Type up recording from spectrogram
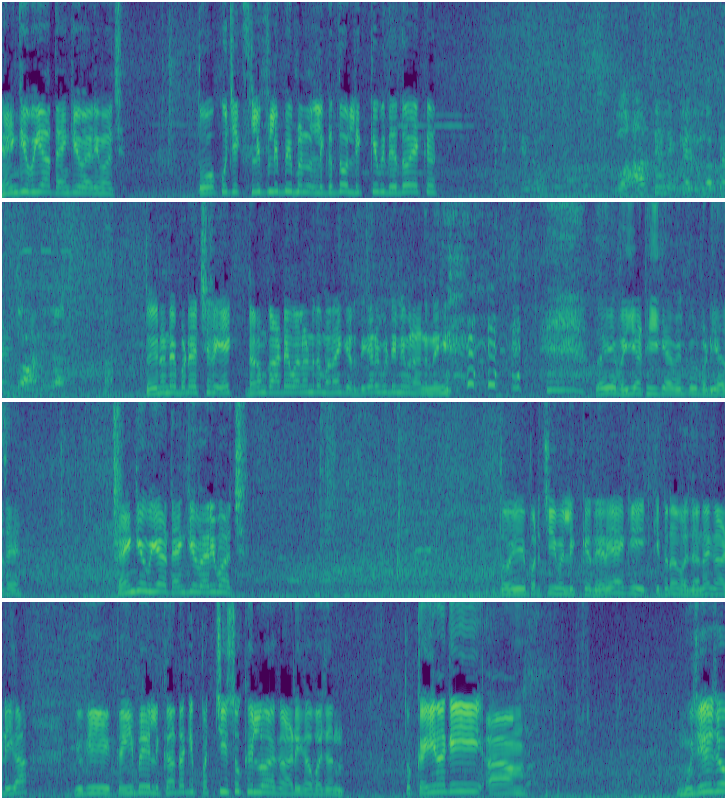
थैंक यू भैया थैंक यू वेरी मच तो कुछ एक स्लिप लिप भी बन- लिख दो लिख के भी दे दो एक। वो हाथ से लिख के दूँगा प्रिंट तो आ नहीं रहा। तो इन्होंने बड़े अच्छे से एक धर्म कांटे वालों ने तो मना कर दिया वीडियो नहीं बनाने देंगे। तो ये भैया ठीक है बिल्कुल बढ़िया से। थैंक यू भैया थैंक यू वेरी मच तो ये पर्ची में लिख के दे रहे हैं कि कितना वज़न है गाड़ी का क्योंकि कहीं पे लिखा था कि 2500 किलो है गाड़ी का वज़न। तो कहीं ना कहीं मुझे जो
